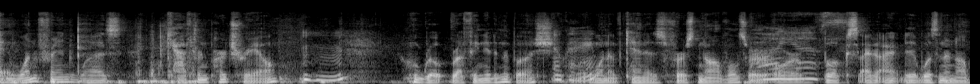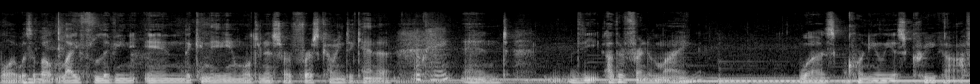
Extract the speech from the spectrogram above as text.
And one friend was Catherine Partrail, who wrote Roughing It in the Bush, Okay. one of Canada's first novels or, Ah, or yes. books. I, I, it wasn't a novel, it was about life living in the Canadian wilderness or first coming to Canada. Okay. And the other friend of mine was Cornelius Krieghoff,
